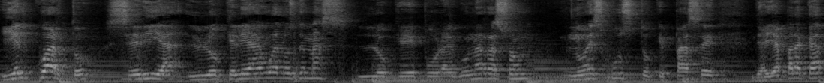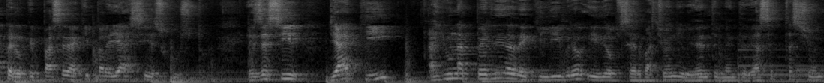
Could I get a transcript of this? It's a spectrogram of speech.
Y el cuarto sería lo que le hago a los demás, lo que por alguna razón no es justo que pase de allá para acá, pero que pase de aquí para allá sí es justo. Es decir, ya aquí hay una pérdida de equilibrio y de observación y evidentemente de aceptación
